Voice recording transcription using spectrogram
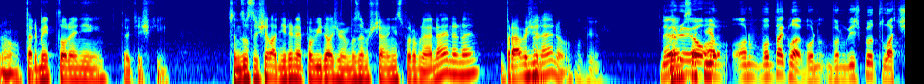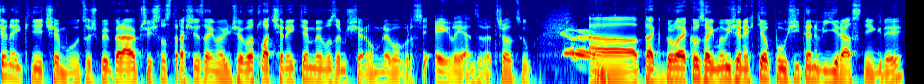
No, termit to není, to je těžký. Jsem to slyšel a nikdy nepovídal, že mimozemšťan není nic podobné. Ne, ne, ne, právě že ne, no. Okay. Ne, ne, jo, on, on, on, takhle, on, on když byl tlačený k něčemu, což by právě přišlo strašně zajímavé, že byl tlačený k těm mimozemštěnům, nebo prostě aliens vetřelcům, a, tak bylo jako zajímavé, že nechtěl použít ten výraz nikdy,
